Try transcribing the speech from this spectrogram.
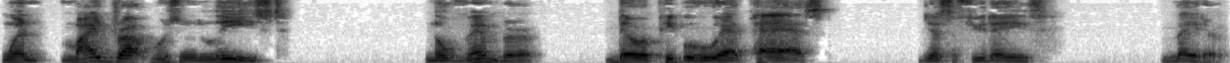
when Mic Drop was released, November, there were people who had passed just a few days later.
